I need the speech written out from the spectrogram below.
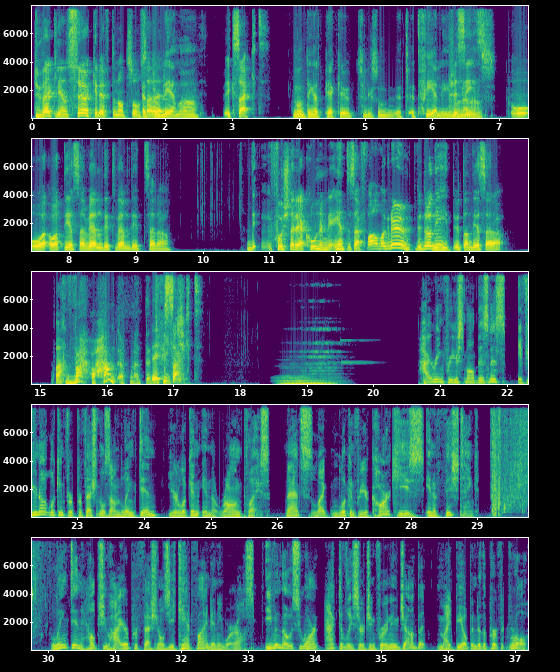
du verkligen söker efter något som... Ett så här, problem. Ja. Exakt. Någonting att peka ut, liksom ett, ett fel i någon annans. Precis. Och, och, och att det är så här väldigt, väldigt så här... Det, första reaktionen är inte så här, fan vad grymt, vi drar Mm. dit. Utan det är så här, va? Va? Har han öppnat ett fik? Exakt. Hiring for your small business? If you're not looking for professionals on LinkedIn, you're looking in the wrong place. That's like looking for your car keys in a fish tank. LinkedIn helps you hire professionals you can't find anywhere else, even those who aren't actively searching for a new job but might be open to the perfect role.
